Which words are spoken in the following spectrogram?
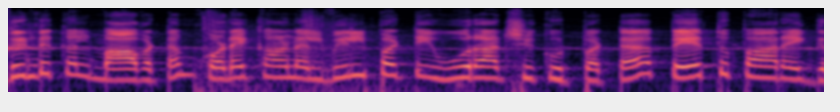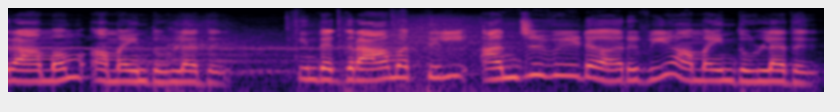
திண்டுக்கல் மாவட்டம் கொடைக்கானல் வில்பட்டி ஊராட்சிக்குட்பட்ட பேத்துப்பாறை கிராமம் அமைந்துள்ளது. இந்த கிராமத்தில் அஞ்சு வீடு அருவி அமைந்துள்ளது.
